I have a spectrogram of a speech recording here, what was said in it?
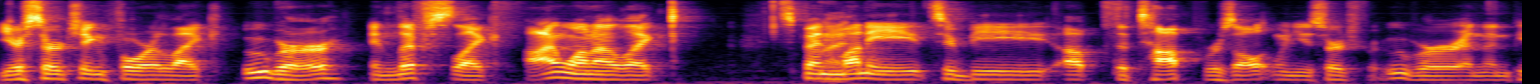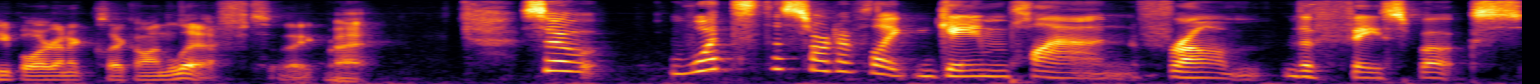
you're searching for like Uber and Lyft's like I want to like spend Right. money to be up the top result when you search for Uber, and then people are going to click on Lyft. Like Right. So, what's the sort of like game plan from the Facebooks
